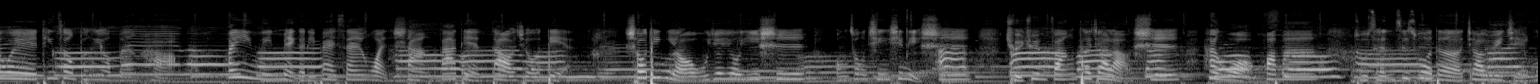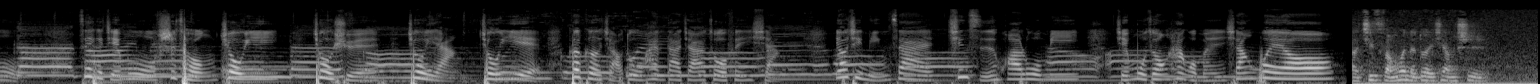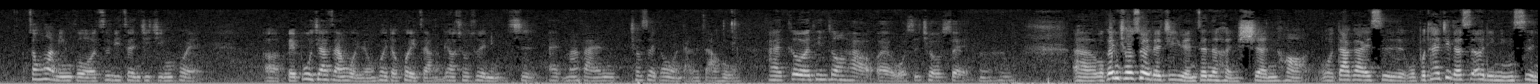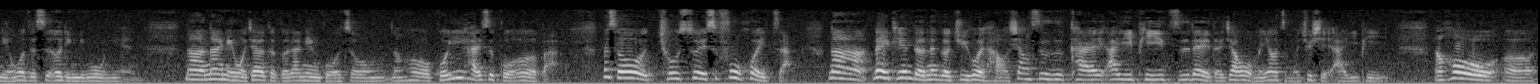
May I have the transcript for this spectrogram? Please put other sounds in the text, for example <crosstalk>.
各位听众朋友们好，欢迎您每个礼拜三晚上八点到九点收听由吴悠悠医师、洪仲清心理师、曲俊芳特教老师和我花妈组成制作的教育节目。这个节目是从就医、就学、就养、就业各个角度和大家做分享。邀请您在青石花落咪节目中和我们相会哦。呃，其实访问的对象是中华民国自闭症基金会呃北部家长委员会的会长廖秋穗女士。哎，麻烦秋穗跟我打个招呼。嗨，各位听众好，呃，我是秋穗。嗯哼，呃，我跟秋穗的机缘真的很深哈。我大概是我不太记得是二零零四年或者是二零零五年。那那一年我家的哥哥在念国中，然后国一还是国二吧。那时候秋穗是副会长，那那一天的那个聚会好像是开 IEP 之类的，教我们要怎么去写 IEP，然后呃。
